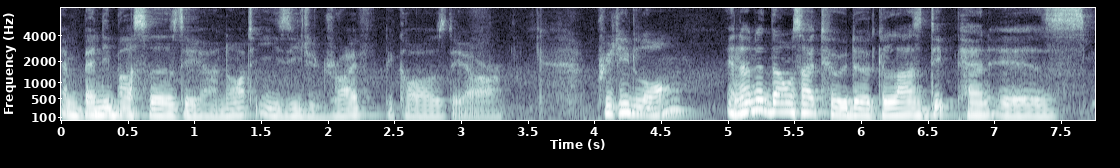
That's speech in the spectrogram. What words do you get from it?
And bendy buses, they are not easy to drive because they are pretty long. Another downside to the glass dip pen is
